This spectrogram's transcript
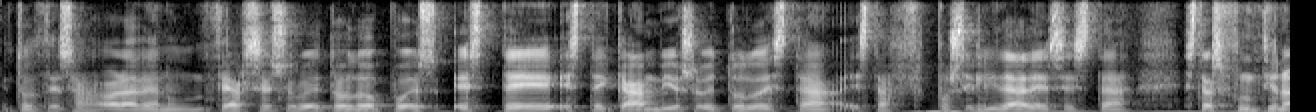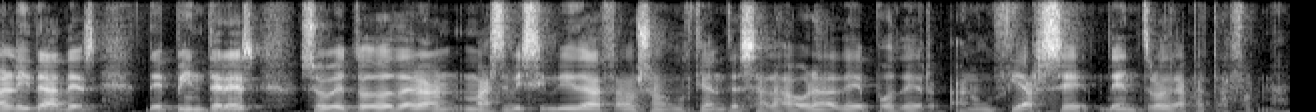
Entonces a la hora de anunciarse sobre todo pues este, este cambio, sobre todo esta, estas posibilidades, esta, estas funcionalidades de Pinterest sobre todo darán más visibilidad a los anunciantes a la hora de poder anunciarse dentro de la plataforma.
